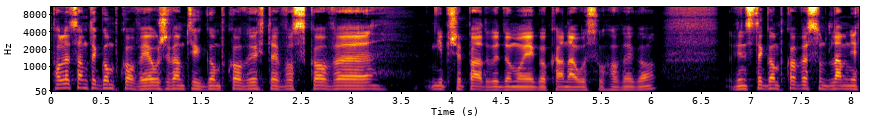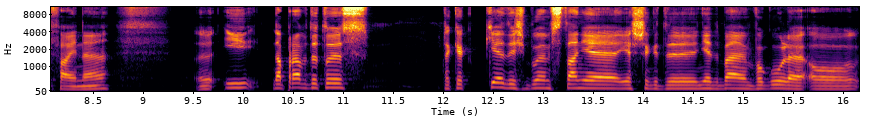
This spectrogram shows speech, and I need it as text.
Polecam te gąbkowe. Ja używam tych gąbkowych, te woskowe nie przypadły do mojego kanału słuchowego, więc te gąbkowe są dla mnie fajne. I naprawdę to jest tak jak kiedyś byłem w stanie, jeszcze gdy nie dbałem w ogóle o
